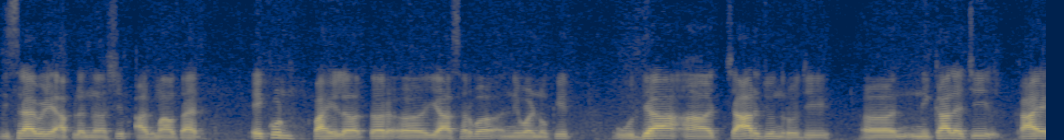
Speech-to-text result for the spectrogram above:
तिसऱ्या वेळी आपलं नशीब आजमावत आहेत एकूण पाहिलं तर या सर्व निवडणुकीत उद्या चार जून रोजी निकालाची काय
